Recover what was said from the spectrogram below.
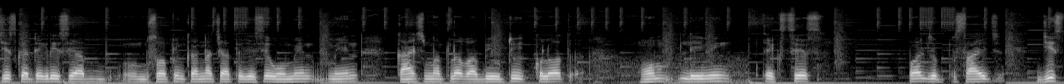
जिस कैटेगरी से आप शॉपिंग करना चाहते हैं, जैसे वोमेन मेन काइंस मतलब beauty cloth home living accessories plus size जिस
